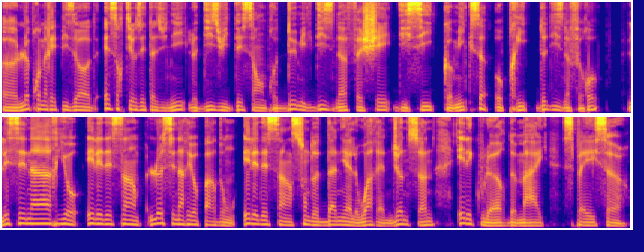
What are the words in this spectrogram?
Euh, le premier épisode est sorti aux États-Unis le 18 décembre 2019 chez DC Comics au prix de 19 euros. Les scénarios et les dessins, le scénario sont de Daniel Warren Johnson et les couleurs de Mike Spacer.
